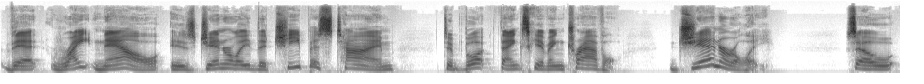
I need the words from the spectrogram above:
that right now is generally the cheapest time to book Thanksgiving travel. Generally. So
